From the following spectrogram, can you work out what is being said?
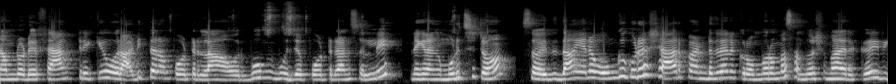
நம்மளுடைய ஃபேக்டரிக்கு ஒரு அடித்தளம் போட்டுடலாம் ஒரு பூமி பூஜை போட்டுடலாம்னு சொல்லி இன்னைக்கு நாங்க முடிச்சிட்டோம். ஸோ இதுதான் ஏன்னா உங்க கூட ஷேர் பண்றதுல எனக்கு ரொம்ப ரொம்ப சந்தோஷமா இருக்கு. இது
